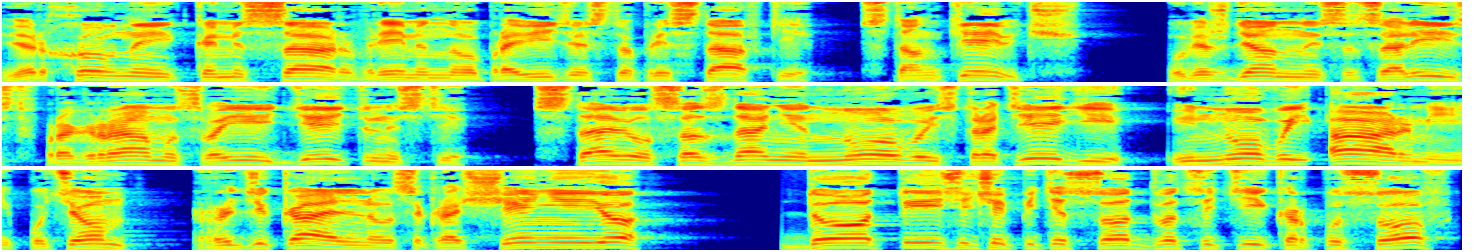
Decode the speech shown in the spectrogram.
Верховный комиссар Временного правительства приставки Станкевич, убежденный социалист, в программу своей деятельности ставил создание новой стратегии и новой армии путем радикального сокращения ее до 1520 корпусов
